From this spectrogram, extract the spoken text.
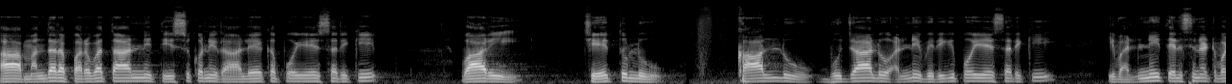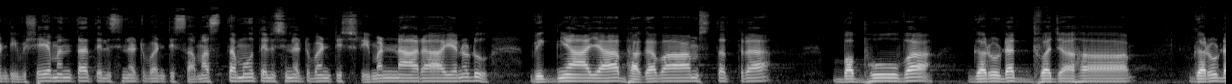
ఆ మందర పర్వతాన్ని తీసుకొని రాలేకపోయేసరికి వారి చేతులు కాళ్ళు భుజాలు అన్నీ విరిగిపోయేసరికి ఇవన్నీ తెలిసినటువంటి విషయమంతా తెలిసినటువంటి సమస్తము తెలిసినటువంటి శ్రీమన్నారాయణుడు విజ్ఞాయ భగవాంస్తత్ర బభూవ గరుడధ్వజ. గరుడ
